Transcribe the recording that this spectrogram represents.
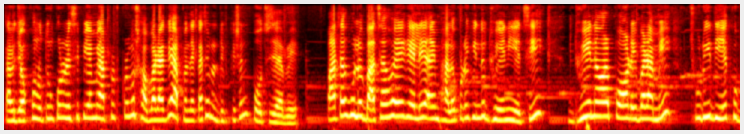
তাহলে যখন নতুন কোনো রেসিপি আমি আপলোড করব, সবার আগে আপনাদের কাছে নোটিফিকেশান পৌঁছে যাবে। পাতাগুলো বাছা হয়ে গেলে আমি ভালো করে কিন্তু ধুয়ে নিয়েছি। ধুয়ে নেওয়ার পর এবার আমি ছুরি দিয়ে খুব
